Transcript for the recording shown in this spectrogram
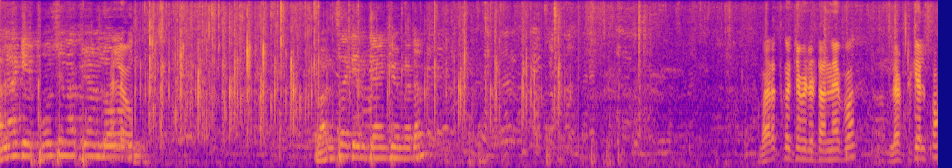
అలాగే పోషణ అభియాన్లో. Once again thank you madam. Bharat కొంచెం ఇటు టర్న్ అయిపో లెఫ్ట్కి వెళ్ళిపో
